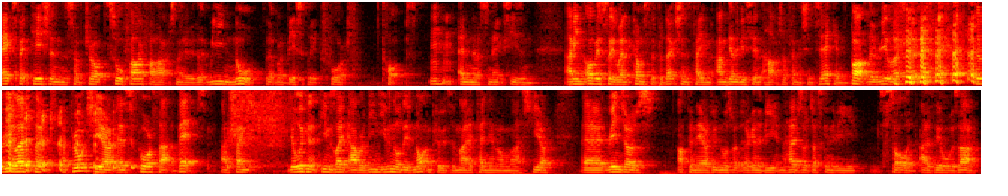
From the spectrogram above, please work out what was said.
expectations have dropped so far for Hearts now that we know that we're basically fourth tops in this next season. I mean, obviously, when it comes to the predictions time, I'm going to be saying that Hearts are finishing second, but the realistic, the realistic approach here is fourth at best. I think you're looking at teams like Aberdeen, even though they've not improved, in my opinion, on last year. Uh, Rangers up in there, who knows what they're going to be, and the Hibs are just going to be solid as they always are.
